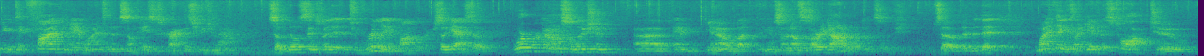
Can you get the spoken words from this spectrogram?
you can take five command lines and in some cases crack this huge amount. So those things, but it's really unpopular. So yeah, so we're working on a solution, uh, and you know, but you know, someone else has already got a working solution. So that, my thing is I give this talk to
